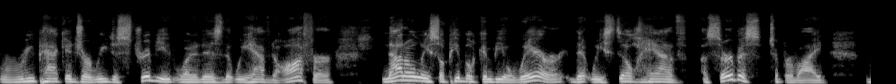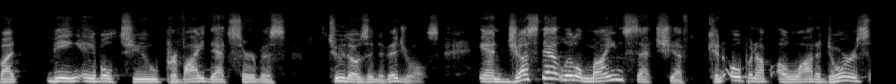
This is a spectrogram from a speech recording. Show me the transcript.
repackage or redistribute what it is that we have to offer, not only so people can be aware that we still have a service to provide, but being able to provide that service to those individuals. And just that little mindset shift can open up a lot of doors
